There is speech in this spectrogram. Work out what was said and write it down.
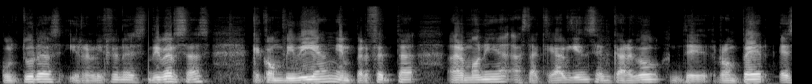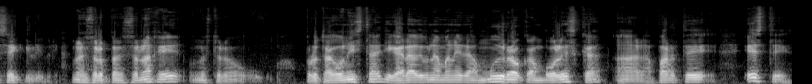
culturas y religiones diversas que convivían en perfecta armonía hasta que alguien se encargó de romper ese equilibrio. Nuestro personaje, nuestro protagonista, llegará de una manera muy rocambolesca a la parte este,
